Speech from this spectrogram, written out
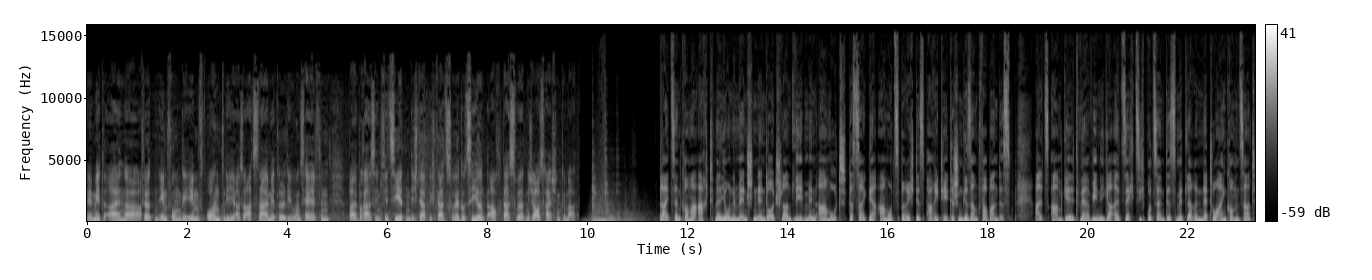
äh, mit einer vierten Impfung geimpft und die also Arzneimittel, die uns helfen, bei bereits Infizierten die Sterblichkeit zu reduzieren, auch das wird nicht ausreichend gemacht. 13,8 Millionen Menschen in Deutschland leben in Armut. Das zeigt der Armutsbericht des Paritätischen Gesamtverbandes. Als arm gilt, wer weniger als 60 Prozent des mittleren Nettoeinkommens hat.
